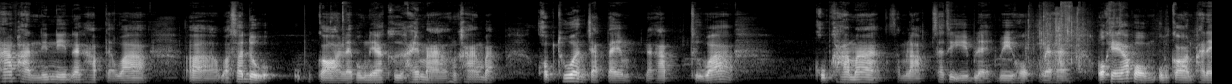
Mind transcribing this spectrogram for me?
5,000 นิดๆนะครับ แต่ว่าวัสดุอุปกรณ์อะไรพวกนี้คือให้มาค่อนข้างแบบครบถ้วนจัดเต็มนะครับ ถือว่าคุ้มค่ามากสำหรับ ZTE Blade V6 นะฮะโอเคครับผมอุปกรณ์ภายใน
